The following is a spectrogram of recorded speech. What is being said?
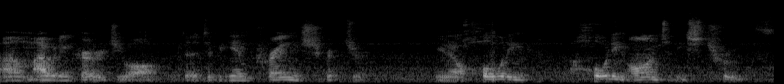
Um, I would encourage you all to, to begin praying Scripture, you know, holding, holding on to these truths,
